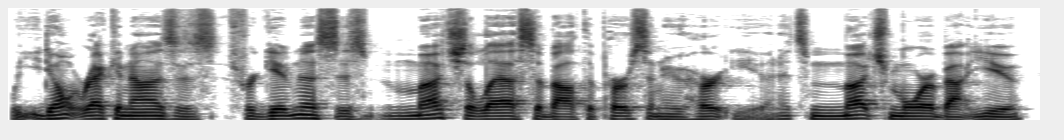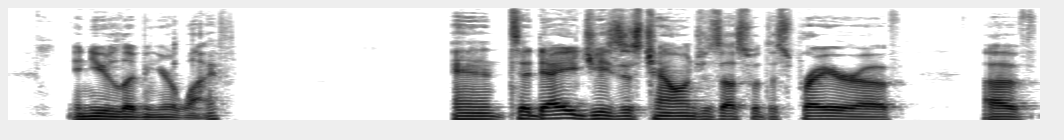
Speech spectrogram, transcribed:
what you don't recognize is forgiveness is much less about the person who hurt you, and it's much more about you and you living your life. And today, Jesus challenges us with this prayer of, of,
